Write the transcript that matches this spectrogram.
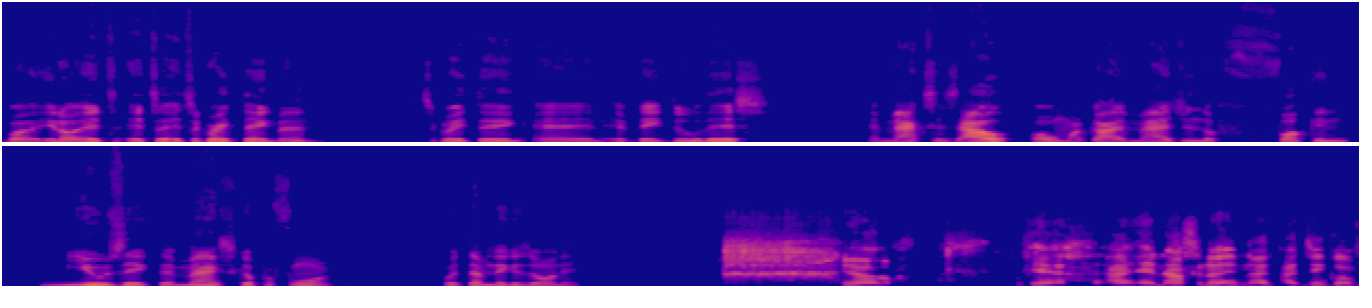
But you know, it's it's a it's a great thing, man. It's a great thing, and if they do this, and Max is out, oh my god! Imagine the fucking music that Max could perform with them niggas on it. Yo, yeah, I, and not for nothing, I, I think of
